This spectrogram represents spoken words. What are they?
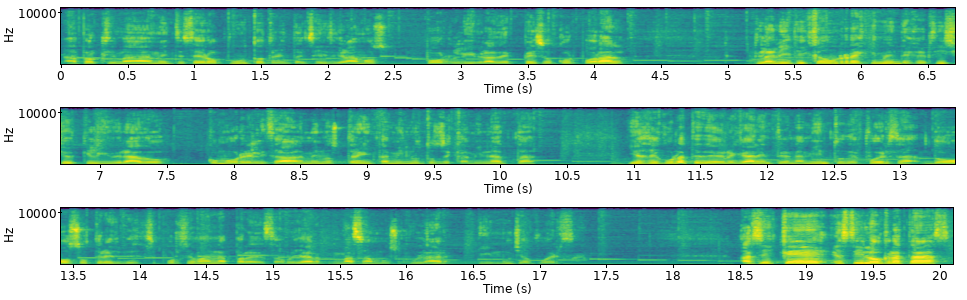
aproximadamente 0.36 gramos por libra de peso corporal. Planifica un régimen de ejercicio equilibrado como realizar al menos 30 minutos de caminata y asegúrate de agregar entrenamiento de fuerza dos o tres veces por semana para desarrollar masa muscular y mucha fuerza. Así que, estilócratas,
